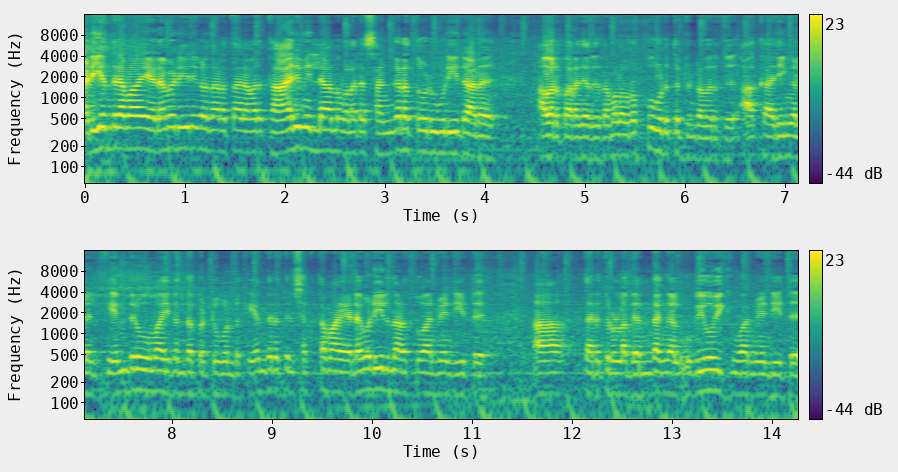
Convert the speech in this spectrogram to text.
അടിയന്തരമായ ഇടപെടലുകൾ നടത്താൻ അവർ കാര്യമില്ല എന്ന് വളരെ സങ്കടത്തോടു കൂടിയിട്ടാണ് അവർ പറഞ്ഞത്. നമ്മൾ ഉറപ്പ് കൊടുത്തിട്ടുണ്ട് അവർക്ക്. ആ കാര്യങ്ങളിൽ കേന്ദ്രവുമായി ബന്ധപ്പെട്ടുകൊണ്ട് കേന്ദ്രത്തിൽ ശക്തമായ ഇടപെടൽ നടത്തുവാൻ വേണ്ടിയിട്ട് ആ തരത്തിലുള്ള ബന്ധങ്ങൾ ഉപയോഗിക്കുവാൻ വേണ്ടിയിട്ട്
